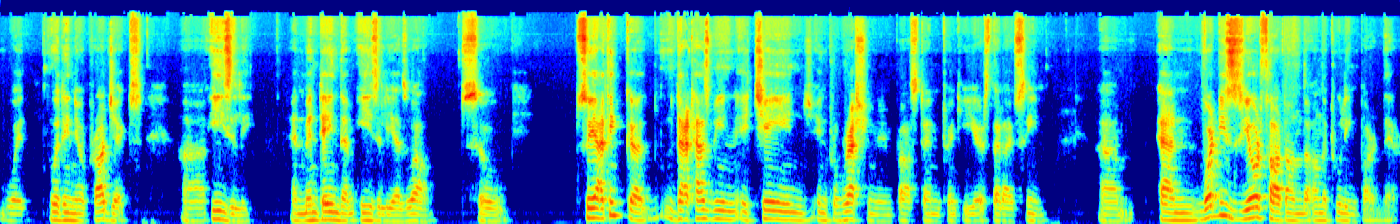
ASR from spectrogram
with within your projects uh, easily and maintain them easily as well so so yeah i think uh, that has been a change in progression in past 10 20 years that i've seen um, and what is your thought on the on the tooling part there?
